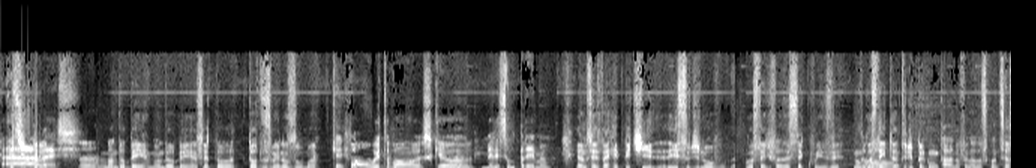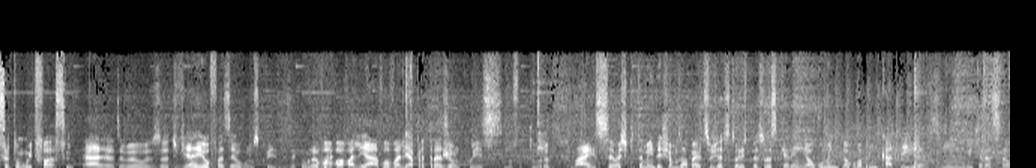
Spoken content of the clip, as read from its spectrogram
Ah, pirata- mexe. Ah, mandou bem, mandou bem. Acertou todas menos uma. Ok. Bom, muito bom. Acho que eu mereci um prêmio. Eu não sei se vai repetir isso de novo. Gostei de fazer esse quiz. Não Muito gostei bom. tanto de perguntar no final das contas. Você acertou muito fácil. Ah, eu, eu- eu devia eu fazer alguns quizzes aqui. Eu vou, vou avaliar, vou avaliar pra trazer um quiz no futuro. Mas eu acho que também deixamos aberto sugestões, pessoas que querem alguma, alguma brincadeira, assim, alguma interação.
